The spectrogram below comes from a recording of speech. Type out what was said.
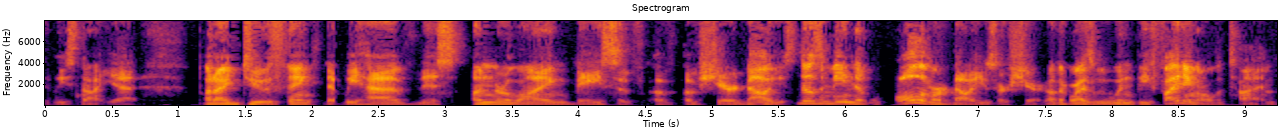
at least not yet. But I do think that we have this underlying base of, of, of shared values. It doesn't mean that all of our values are shared; otherwise, we wouldn't be fighting all the time.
